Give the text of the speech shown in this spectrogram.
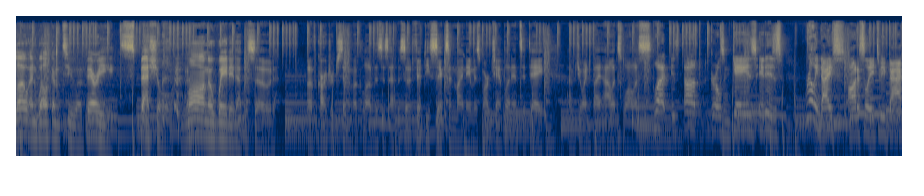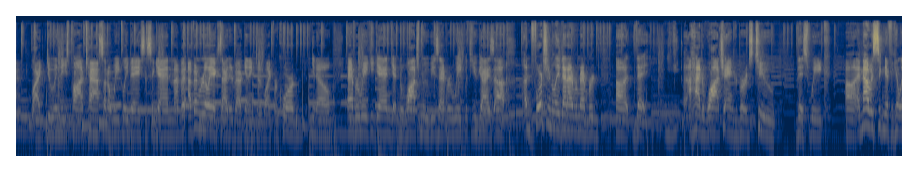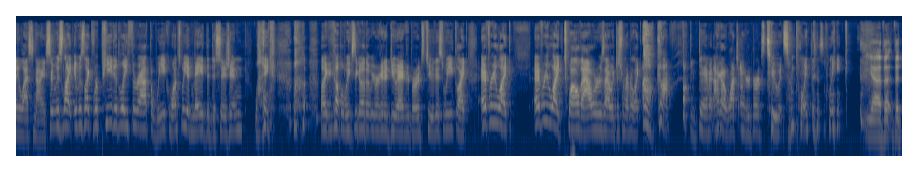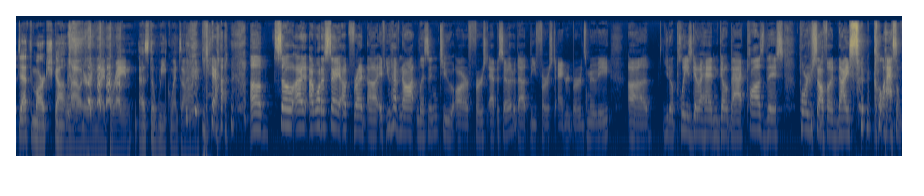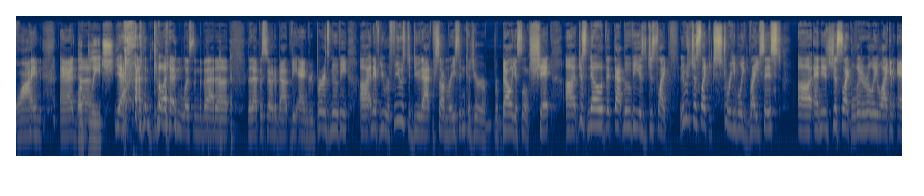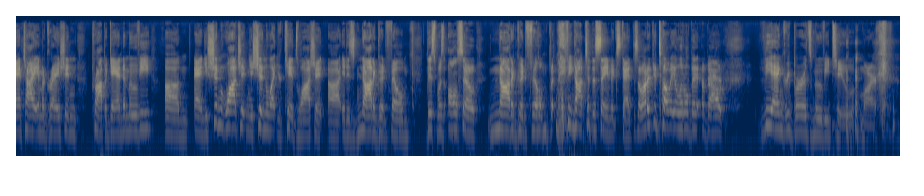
Hello and welcome to a very special, long awaited episode of Cartridge Cinema Club. This is episode 56, and my name is Mark Champlin, and today I'm joined by Alex Wallace. What is up, girls and gays? It is really nice, honestly, to be back, like doing these podcasts on a weekly basis again. I've I've been really excited about getting to like record, you know, every week again, getting to watch movies every week with you guys. Uh, unfortunately, then I remembered uh, that I had to watch Angry Birds 2 this week. Uh, and that was significantly less nice. It was like it was like repeatedly throughout the week. Once we had made the decision, like like a couple weeks ago, that we were gonna do Angry Birds 2 this week, like every like every like 12 hours, I would just remember like, oh god, fucking damn it, I gotta watch Angry Birds 2 at some point this week. Yeah, the, the death march got louder in my brain as the week went on. Yeah. Um, so I, I want to say up front, uh, if you have not listened to our first episode about the first Angry Birds movie, uh, you know, please go ahead and go back, pause this, pour yourself a nice glass of wine, and Or uh, bleach. yeah, go ahead and listen to that uh, that episode about the Angry Birds movie. Uh, and if you refuse to do that for some reason because you're a rebellious little shit, uh, just know that that movie is just like it was just like extremely racist, uh, and it's just like literally like an anti-immigration propaganda movie. Um, and you shouldn't watch it, and you shouldn't let your kids watch it. Uh, it is not a good film. This was also not a good film, but maybe not to the same extent. So why don't you tell me a little bit about the Angry Birds movie 2, Mark?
